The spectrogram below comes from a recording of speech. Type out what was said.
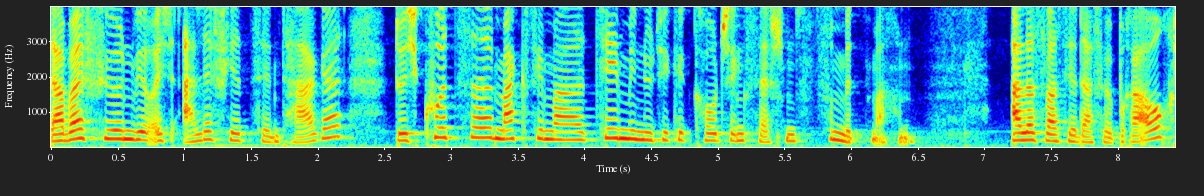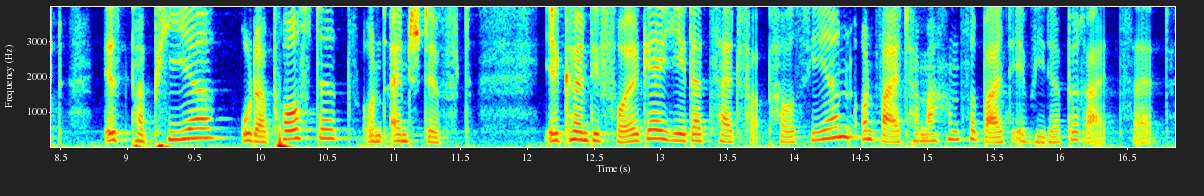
Dabei führen wir euch alle 14 Tage durch kurze, maximal 10-minütige Coaching-Sessions zum Mitmachen. Alles, was ihr dafür braucht, ist Papier oder Post-its und ein Stift. Ihr könnt die Folge jederzeit pausieren und weitermachen, sobald ihr wieder bereit seid.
